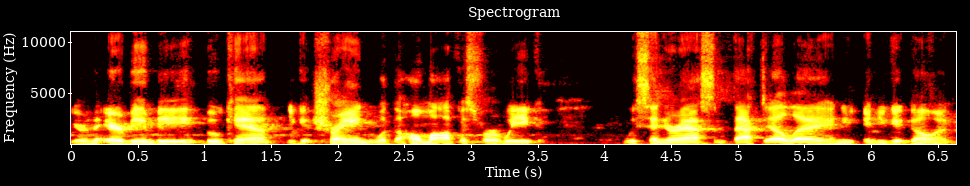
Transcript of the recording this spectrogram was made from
You're in the Airbnb boot camp. You get trained with the home office for a week. We send your ass back to LA and you, and you get going.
